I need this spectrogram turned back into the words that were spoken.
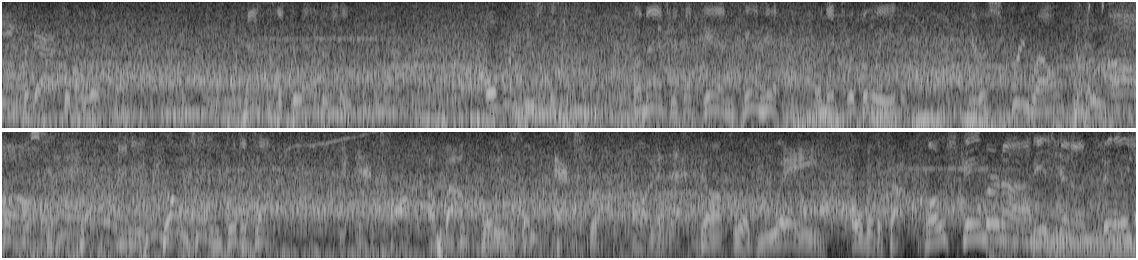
he's the guy to deliver. Passes it to Anderson. Over Houston. The Magic again can't hit. The Knicks with the lead. Here's Sprewell. Oh! And he goes in for the dunk. And talk about putting some extra on it. That dunk was way over the top. Close game or not, he's going to finish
